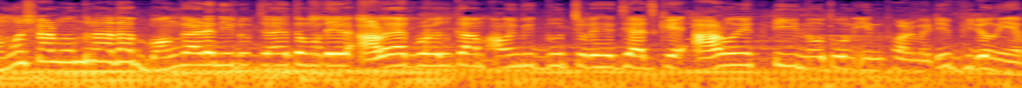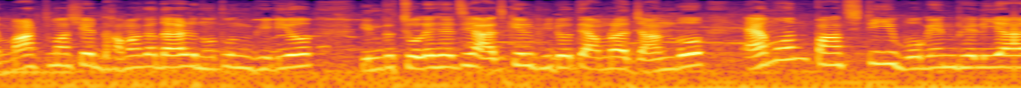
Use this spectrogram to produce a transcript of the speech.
নমস্কার বন্ধুরা দাদা বঙ্গার্ডেন ইউটিউব চ্যানেলে তোমাদের আরও একবার ওয়েলকাম আমি বিদ্যুৎ, চলে এসেছি আজকে আরও একটি নতুন ইনফরমেটিভ ভিডিও নিয়ে। মার্চ মাসের ধামাকাদার নতুন ভিডিও কিন্তু চলে এসেছে। আজকের ভিডিওতে আমরা জানব এমন পাঁচটি বোগেনভেলিয়া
